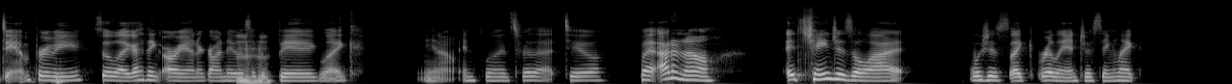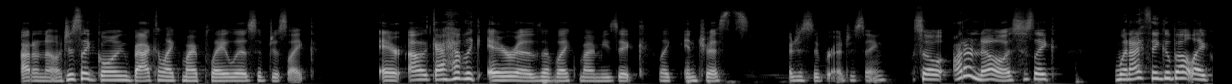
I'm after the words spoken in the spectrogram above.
jam for me. So like I think Ariana Grande was like Mm-hmm. a big like you know influence for that too. But I don't know. It changes a lot, which is like really interesting. Like I don't know, just like going back in like my playlist of just like air like I have like eras of like my music like interests, which is super interesting. So I don't know. It's just like when I think about like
